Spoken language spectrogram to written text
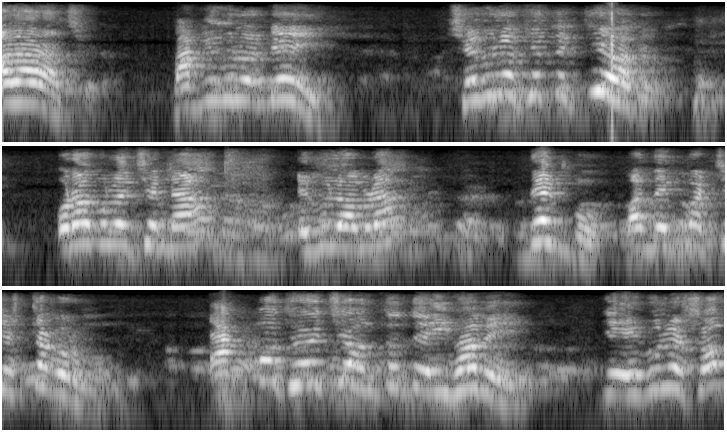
আধার আছে, বাকিগুলো নেই। সেগুলোর ক্ষেত্রে কি হবে? ওরা বলেছে, না, এগুলো আমরা দেখব বা দেখবার চেষ্টা করব। একমত হয়েছে অন্তত এইভাবে যে এগুলো সব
